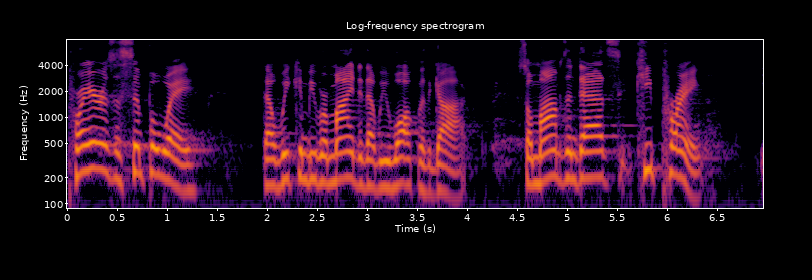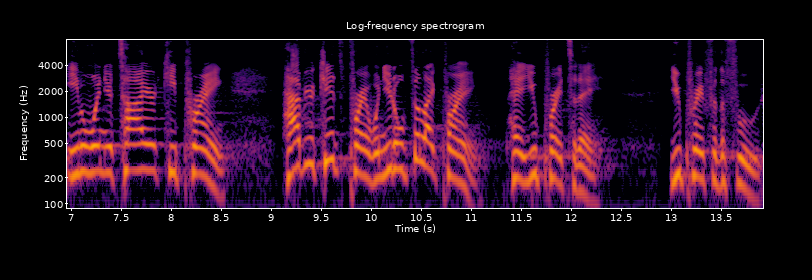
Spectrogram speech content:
Prayer is a simple way that we can be reminded that we walk with God. So, moms and dads, keep praying. Even when you're tired, keep praying. Have your kids pray when you don't feel like praying. Hey, you pray today. You pray for the food.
